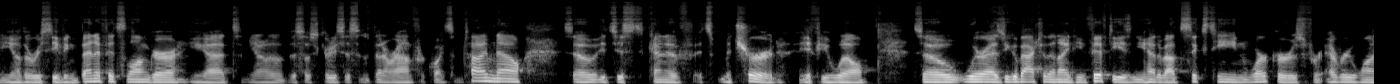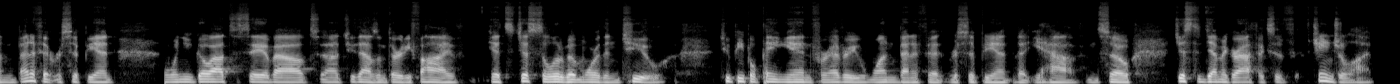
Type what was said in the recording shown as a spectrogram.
you know they're receiving benefits longer. You got you know the social security system's been around for quite some time now. So it's just kind of it's matured if you will. So whereas you go back to the 1950s and you had about 16 workers for every one benefit recipient when you go out to say about uh, 2035 it's just a little bit more than two two people paying in for every one benefit recipient that you have. And so just the demographics have changed a lot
